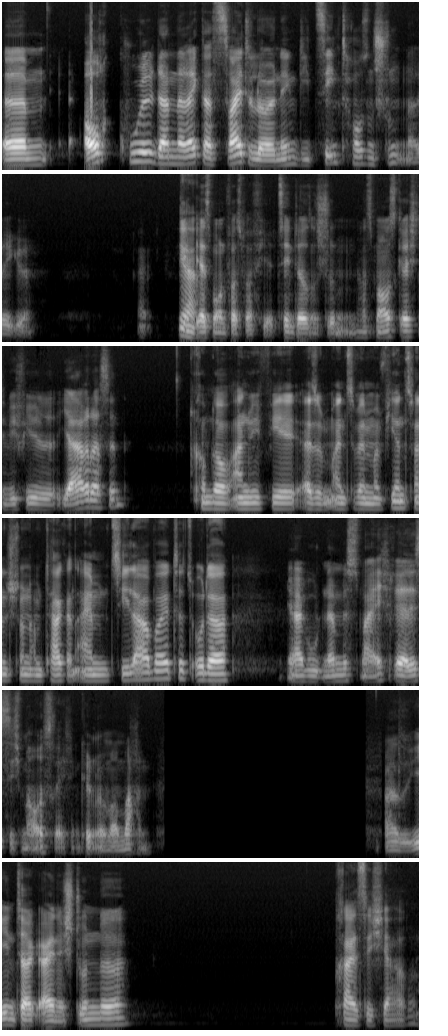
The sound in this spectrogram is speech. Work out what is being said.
Ähm, auch cool, dann direkt das zweite Learning, die 10.000 Stunden Regel. Ja. Erstmal unfassbar viel. 10.000 Stunden. Hast du mal ausgerechnet, wie viele Jahre das sind? Kommt darauf an, wie viel, also meinst du, wenn man 24 Stunden am Tag an einem Ziel arbeitet oder Ja, gut, dann müssten wir echt realistisch mal ausrechnen. Können wir mal machen. Also jeden Tag eine Stunde. 30 Jahre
